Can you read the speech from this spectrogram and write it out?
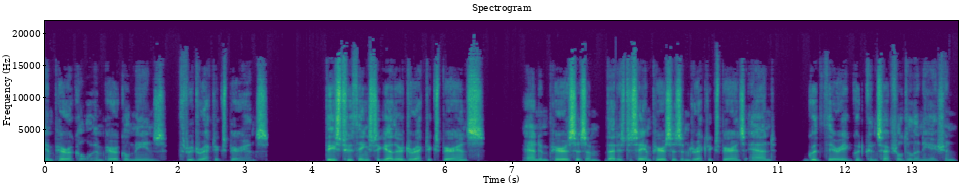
empirical. Empirical means through direct experience. These two things together, direct experience and empiricism, that is to say, empiricism, direct experience, and good theory, good conceptual delineation,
